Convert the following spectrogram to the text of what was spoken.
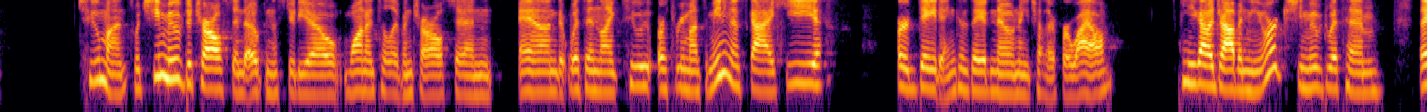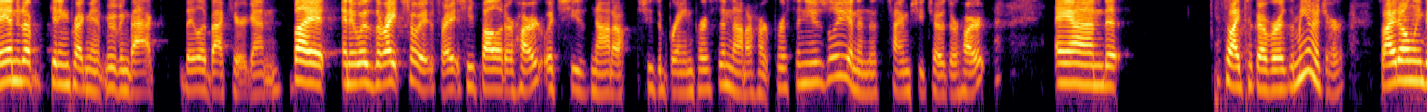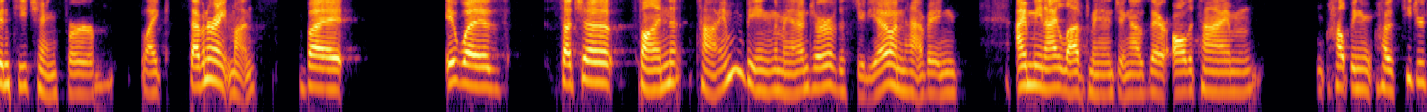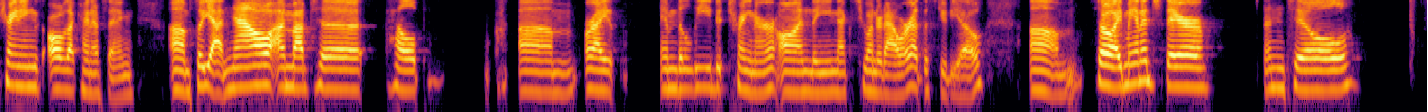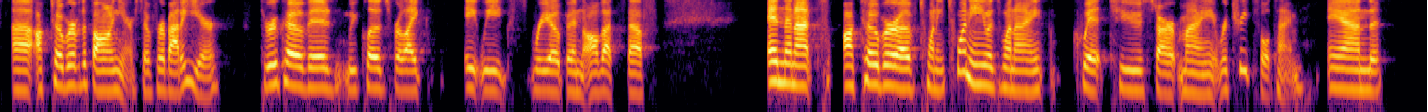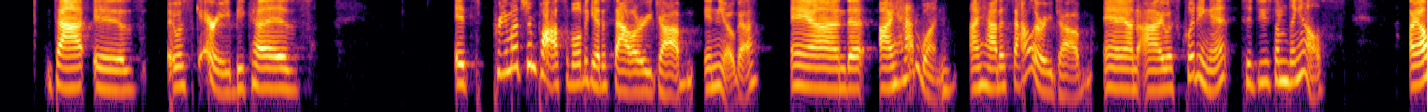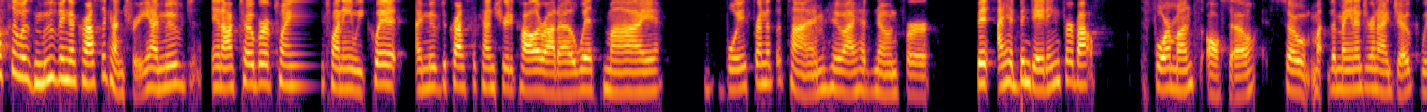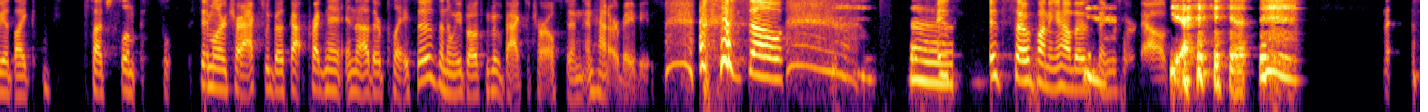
two months, which she moved to Charleston to open the studio, wanted to live in Charleston. And within like two or three months of meeting this guy, he, or dating, because they had known each other for a while, he got a job in New York. She moved with him. They ended up getting pregnant, moving back they live back here again. But and it was the right choice, right? She followed her heart, which she's not a she's a brain person, not a heart person usually, and in this time she chose her heart. And so I took over as a manager. So I'd only been teaching for like 7 or 8 months, but it was such a fun time being the manager of the studio and having I mean, I loved managing. I was there all the time helping host teacher trainings, all that kind of thing. Um, so yeah, now I'm about to help, um, or I am the lead trainer on the next 200 hour at the studio. Um, so I managed there until uh, October of the following year. So for about a year through COVID, we closed for like eight weeks, reopened, all that stuff. And then at October of 2020 was when I quit to start my retreats full time. And that is it was scary because it's pretty much impossible to get a salary job in yoga. And I had one. I had a salary job and I was quitting it to do something else. I also was moving across the country. I moved in October of 2020. We quit. I moved across the country to Colorado with my boyfriend at the time, who I had known for, but I had been dating for about four months also. So my, the manager and I joked we had like such slim, similar tracks. We both got pregnant in the other places, and then we both moved back to Charleston and had our babies. so uh, it's, it's so funny how those things work out. Yeah.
